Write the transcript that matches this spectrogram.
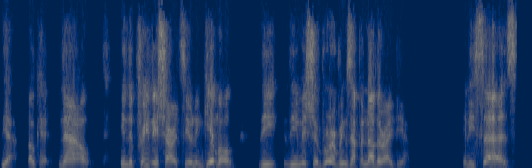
yeah, okay. Now, in the previous Shaar Hatziyun in Gimel, the, the Mishnah Berurah brings up another idea. And he says.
